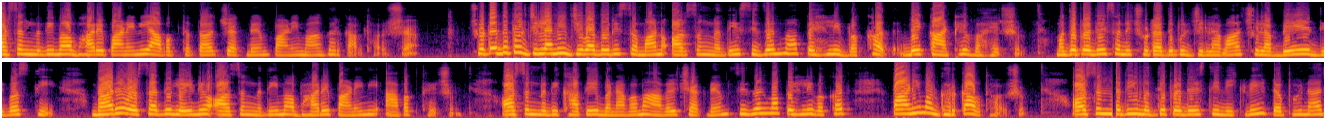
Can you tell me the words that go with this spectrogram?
ઓરસંગ નદીમાં ભારે પાણીની આવક થતા ચેકડેમ પાણીમાં ગરકાવ થયો છે. છોટાઉદેપુર જિલ્લાની જીવાદોરી સમાન ઓરસંગ નદી સિઝનમાં પહેલી વખત બે કાંઠે વહે છે. મધ્યપ્રદેશ અને છોટાઉદેપુર જિલ્લામાં છેલ્લા બે દિવસથી ભારે વરસાદને લઈને ઓરસંગ નદીમાં ભારે પાણીની આવક થઈ છે. ઓરસંગ નદી ખાતે બનાવવામાં આવેલ ચેકડેમ સિઝનમાં પહેલી વખત પાણીમાં ગરકાવ થયો છે. ઓરસંગ નદી મધ્યપ્રદેશથી નીકળી ડભોઈના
